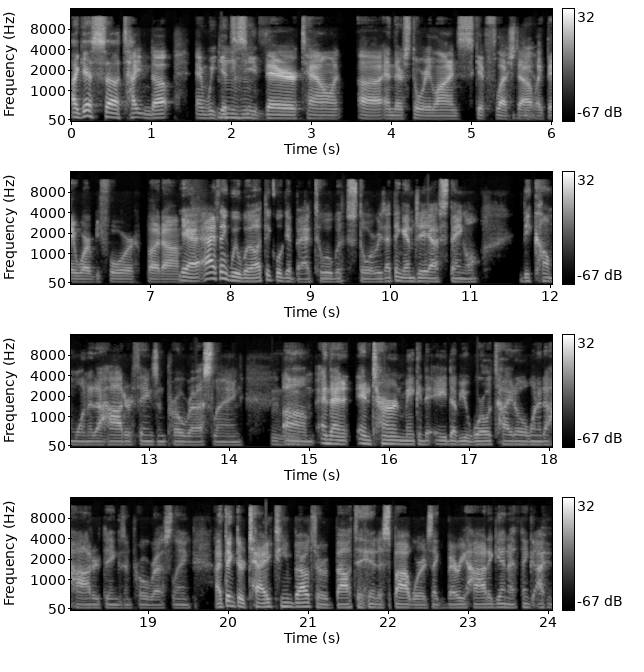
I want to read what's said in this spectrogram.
I guess uh tightened up and we get to see their talent uh and their storylines get fleshed out Yeah. like they were before. But um Yeah, I think we will. I think we'll get back to it with stories. I think MJF's thing will become one of the hotter things in pro wrestling. mhm. Um, and then in turn making the AW world title one of the hotter things in pro wrestling. I think their tag team bouts are about to hit a spot where it's like very hot again. I think I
